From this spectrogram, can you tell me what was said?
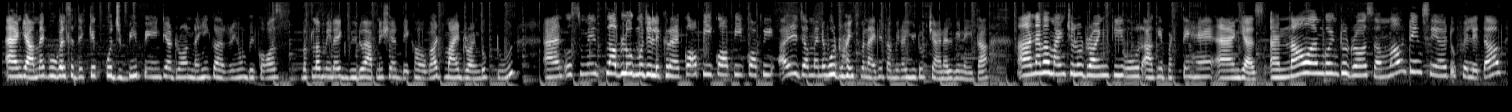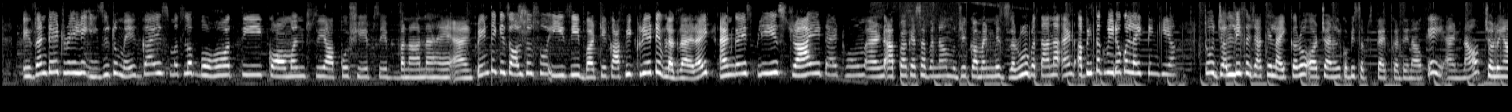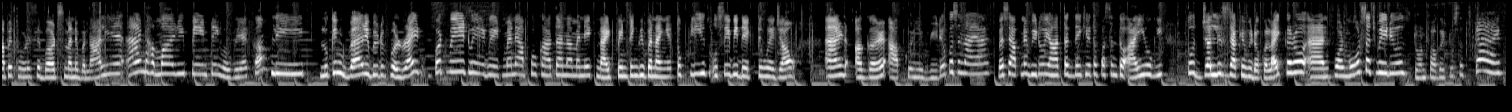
and या मैं गूगल से देख के कुछ भी पेंट या ड्रॉ नहीं कर रही हूँ बिकॉज़ मतलब मेरा एक वीडियो आपने शायद देखा होगा my drawing book tour and उसमें सब लोग मुझे लिख रहे हैं कॉपी कॉपी कॉपी अरे, जब मैंने वो ड्राइंग्स बनाई थी, तब मेरा यूट्यूब चैनल भी नहीं था। नेवर माइंड चलो ड्राइंग की ओर आगे बढ़ते हैं। And yes and now I am going to draw some mountains here to fill it up isn't it really easy to make guys मतलब बहुत ही कॉमन से आपको शेप से बनाना है and painting is also so easy but ये काफ़ी creative लग रहा है right and guys please try it at home and आपका कैसा बना मुझे कमेंट में ज़रूर बताना एंड अभी तक वीडियो को लाइक नहीं किया। तो जल्दी से जाके लाइक करो और चैनल को भी सब्सक्राइब कर देना ओके एंड नाउ चलो यहाँ पे थोड़े से बर्ड्स मैंने बना लिए एंड हमारी पेंटिंग हो गई है complete looking very beautiful right but wait wait wait मैंने आपको कहा था ना, मैंने एक नाइट पेंटिंग भी बनाई है तो प्लीज़ उसे भी देखते हुए जाओ। एंड अगर आपको ये वीडियो पसंद आया है, वैसे आपने वीडियो यहाँ तक देखी है तो पसंद तो आई होगी तो जल्दी से जाके वीडियो को लाइक करो। And for more such videos don't forget to subscribe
